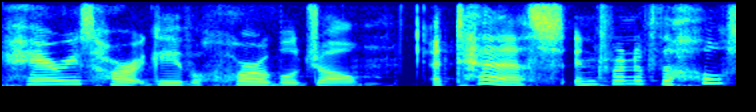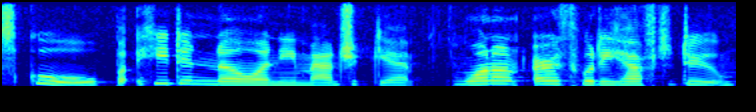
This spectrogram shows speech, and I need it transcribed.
Harry's heart gave a horrible jolt. A test in front of the whole school, but he didn't know any magic yet. What on earth would he have to do?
